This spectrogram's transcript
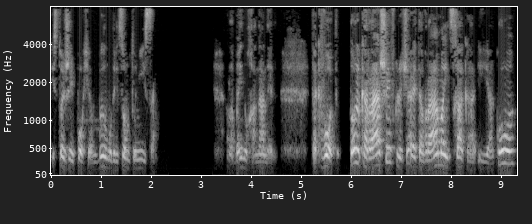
из той же эпохи, он был мудрецом Туниса, Рабейну Хананель. Так вот, только Раши включает Авраама, Ицхака и Якова,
